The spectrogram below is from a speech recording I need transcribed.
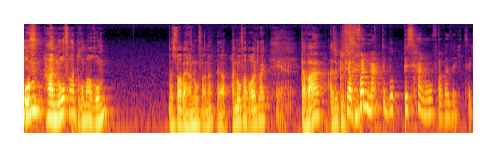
Um Hannover drumherum, das war bei Hannover, ne? Ja, Hannover, Braunschweig. Da war, also Ich glaube, von Magdeburg bis Hannover war 60.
